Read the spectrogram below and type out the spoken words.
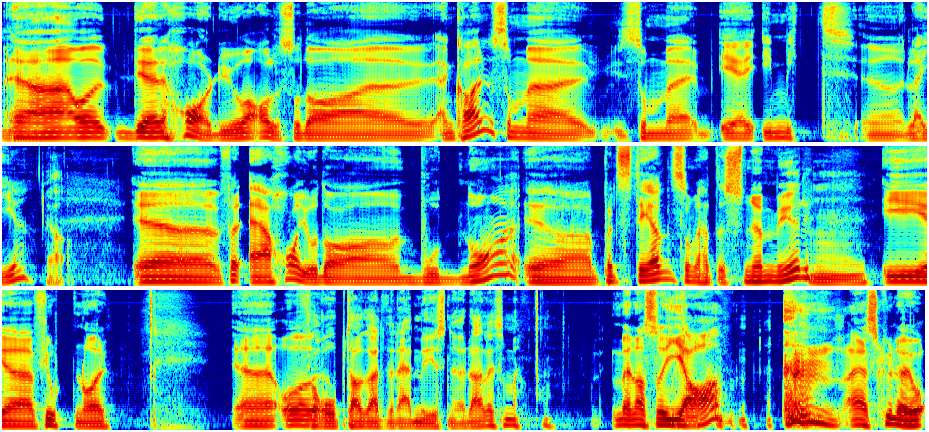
eh, og der har du jo altså da eh, en kar som, eh, som eh, er i mitt eh, leie. Ja. Eh, for jeg har jo da bodd nå på et sted som heter Snømyr i eh, 14 år. Og, For å oppdage at det er mye snø der, liksom. Men altså, ja. Jeg skulle jo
